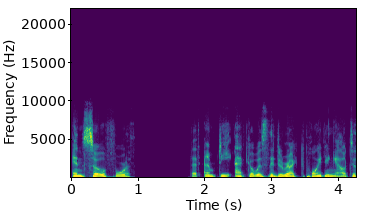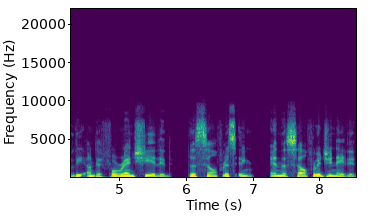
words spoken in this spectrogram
and so forth. That empty echo is the direct pointing out to the undifferentiated, the self-rising, and the self-originated.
